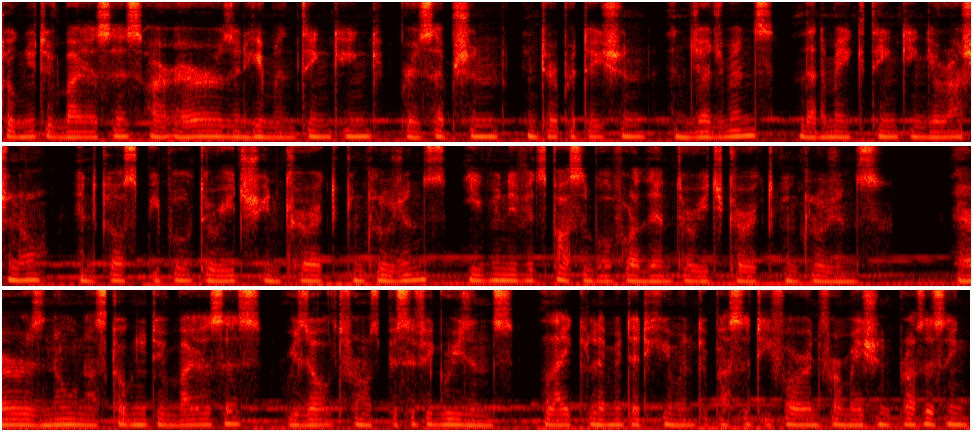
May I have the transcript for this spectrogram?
Cognitive biases are errors in human thinking, perception, interpretation, and judgments that make thinking irrational and cause people to reach incorrect conclusions, even if it's possible for them to reach correct conclusions. Errors known as cognitive biases result from specific reasons, like limited human capacity for information processing,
